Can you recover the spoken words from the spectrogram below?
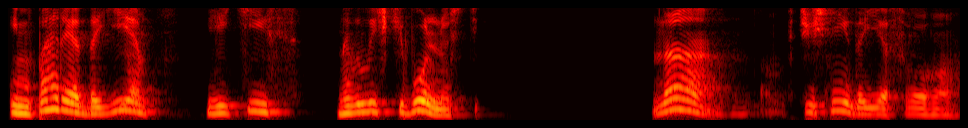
імперія дає якісь невеличкі вольності. На, в Чечні дає свого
